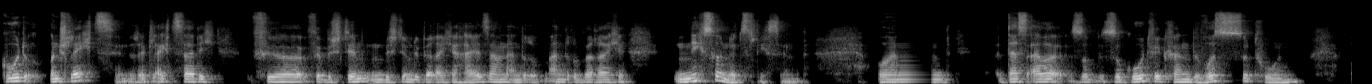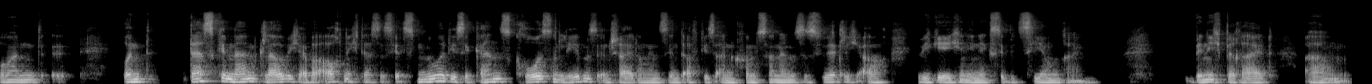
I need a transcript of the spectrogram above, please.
gut und schlecht sind oder gleichzeitig für, für bestimmten, bestimmte Bereiche heilsam und andere, andere Bereiche nicht so nützlich sind. Und das aber so, so gut wir können bewusst zu tun. Und, und das genannt glaube ich aber auch nicht, dass es jetzt nur diese ganz großen Lebensentscheidungen sind, auf die es ankommt, sondern es ist wirklich auch, wie gehe ich in die nächste Beziehung rein? Bin ich bereit, ähm,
